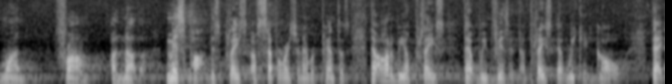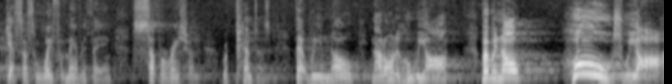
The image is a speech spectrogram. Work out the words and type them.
one from another. Mizpah, this place of separation and repentance, there ought to be a place that we visit, a place that we can go that gets us away from everything. Separation, repentance, that we know not only who we are, but we know whose we are.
